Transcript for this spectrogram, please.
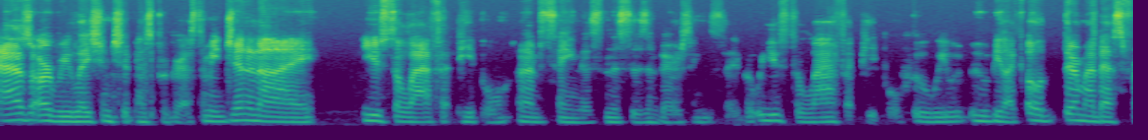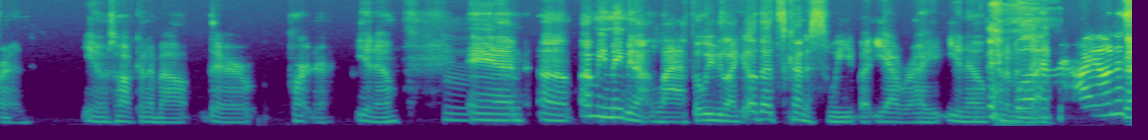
as our relationship has progressed. I mean, Jen and I used to laugh at people, and I'm saying this, and this is embarrassing to say, but we used to laugh at people who we would who would be like, "Oh, they're my best friend," you know, talking about their partner, you know. Mm. And uh, I mean, maybe not laugh, but we'd be like, "Oh, that's kind of sweet," but yeah, right, you know, kind of. well thing. i honestly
